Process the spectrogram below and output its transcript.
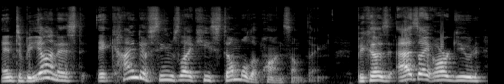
And to be honest, it kind of seems like he stumbled upon something. Because as I argued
